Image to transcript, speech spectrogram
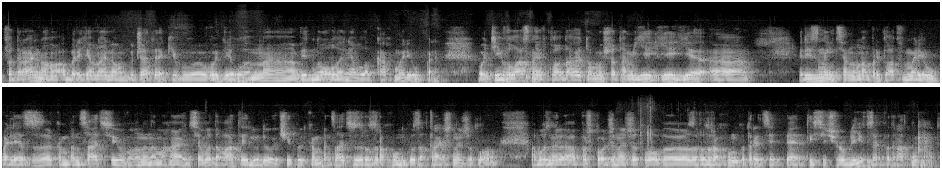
федерального або регіонального бюджету, який виділили на відновлення в лапках Маріуполя. Оті, власне, вкладають, тому що там є, є, є. Е, Різниця, ну, наприклад, в Маріуполі з компенсацією вони намагаються видавати, і люди очікують компенсацію з розрахунку за втрачене житло або з- пошкоджене житло з розрахунку 35 тисяч рублів за квадратний метр.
